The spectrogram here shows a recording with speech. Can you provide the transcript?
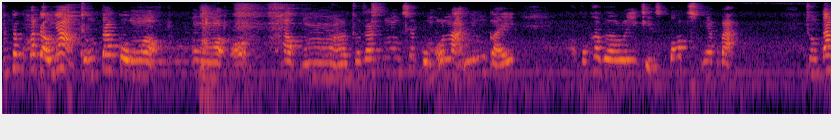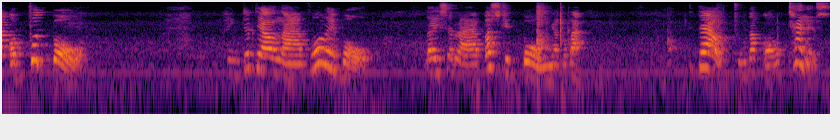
Chúng ta cùng bắt đầu nhá. Chúng ta cùng ờ, ờ, ờ, học ừ, chúng ta sẽ cùng ôn lại những cái vocabulary trên sports nha các bạn. Chúng ta có football. Hình tiếp theo là volleyball đây sẽ là basketball nha các bạn. Tiếp theo, chúng ta có tennis.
